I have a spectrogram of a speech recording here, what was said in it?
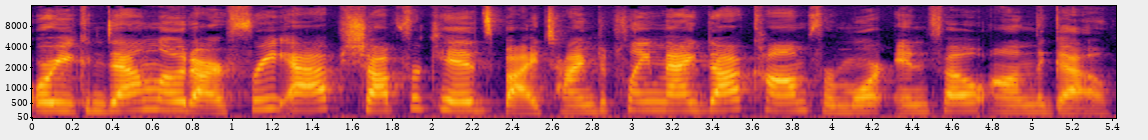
or you can download our free app, Shop for Kids by timetoplaymag.com for more info on the go.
